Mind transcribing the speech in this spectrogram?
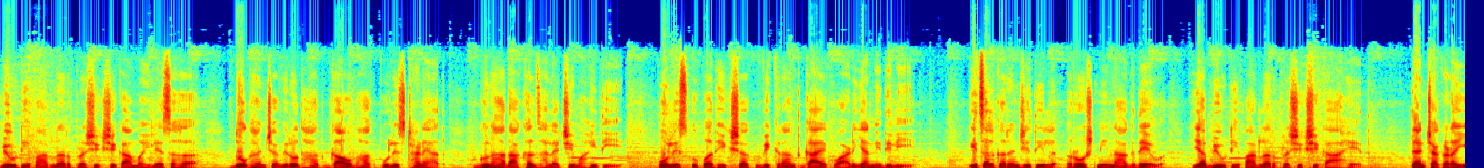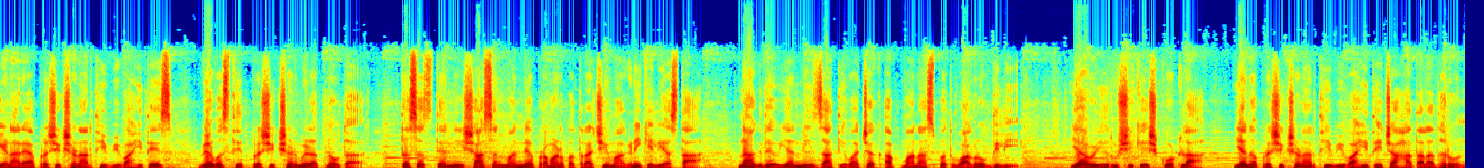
ब्युटी पार्लर प्रशिक्षिका महिलेसह दोघांच्या विरोधात गावभाग पोलीस ठाण्यात गुन्हा दाखल झाल्याची माहिती पोलीस उपअधीक्षक विक्रांत गायकवाड यांनी दिली. इचलकरंजीतील रोशनी नागदेव या ब्युटी पार्लर प्रशिक्षिका आहेत. त्यांच्याकडे येणाऱ्या प्रशिक्षणार्थी विवाहितेस व्यवस्थित प्रशिक्षण मिळत नव्हतं. तसंच त्यांनी शासनमान्य प्रमाणपत्राची मागणी केली असता नागदेव यांनी जातीवाचक अपमानास्पद वागणूक दिली. यावेळी ऋषिकेश कोटला यानं प्रशिक्षणार्थी विवाहितेच्या हाताला धरून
